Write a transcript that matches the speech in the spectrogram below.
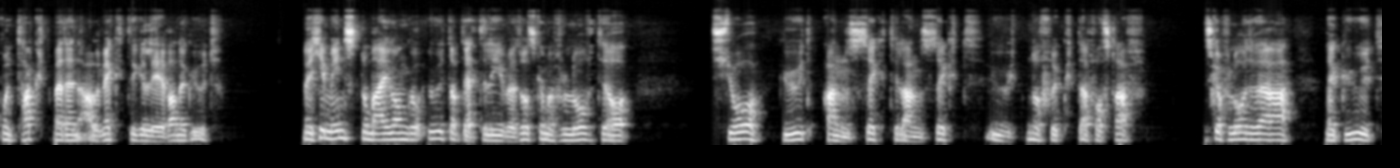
kontakt med den allmektige, levende Gud. Men ikke minst når vi en gang går ut av dette livet, så skal vi få lov til å se Gud ansikt til ansikt uten å frykte for straff. Vi skal få lov til å være med Gud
